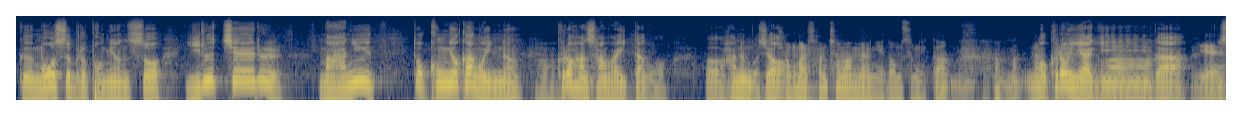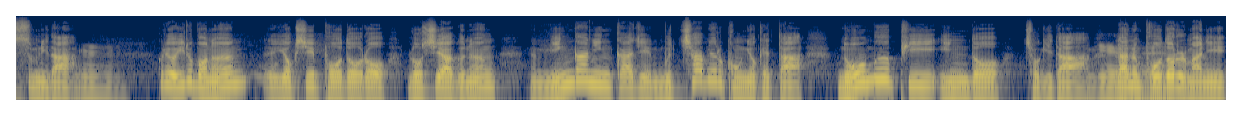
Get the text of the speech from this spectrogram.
그 모습을 보면서 일제를 많이 또 공격하고 있는 어. 그러한 상황이 있다고 어, 하는 거죠. 정말 3천만 명이 넘습니까? 뭐 그런 이야기가 아, 예. 있습니다. 음. 그리고 일본은 역시 보도로 러시아군은 민간인까지 무차별 공격했다. 너무 비인도적이다라는 예. 보도를 많이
